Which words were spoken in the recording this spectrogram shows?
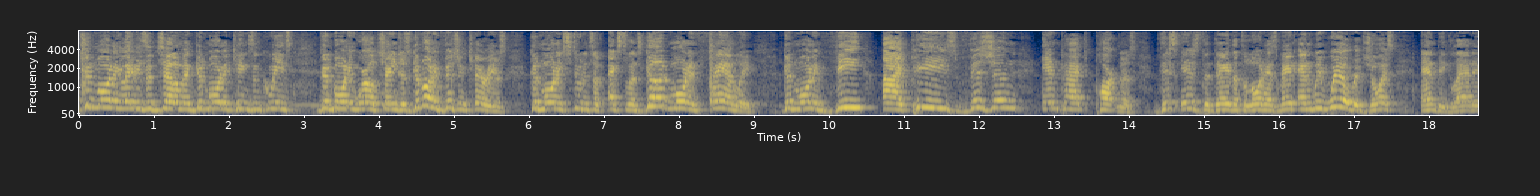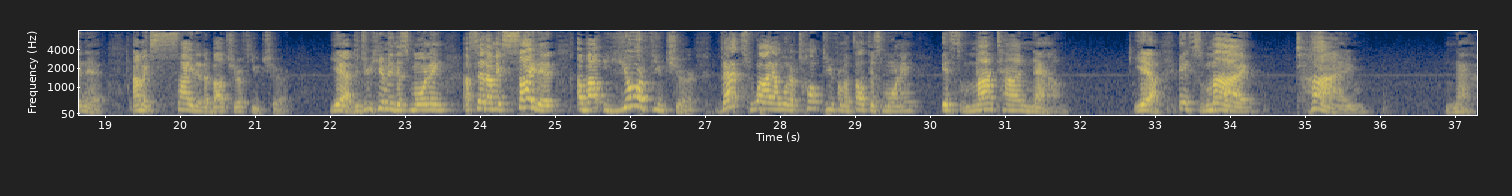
Good morning, ladies and gentlemen. Good morning, kings and queens. Good morning, world changers. Good morning, vision carriers. Good morning, students of excellence. Good morning, family. Good morning, VIPs, Vision Impact Partners. This is the day that the Lord has made, and we will rejoice and be glad in it. I'm excited about your future. Yeah, did you hear me this morning? I said I'm excited about your future. That's why I want to talk to you from a thought this morning. It's my time now. Yeah, it's my time now.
